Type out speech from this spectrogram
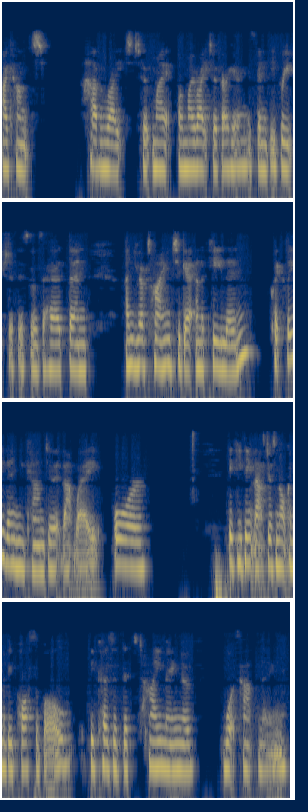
I can't have a right to my, or my right to a fair hearing is going to be breached if this goes ahead, then, and you have time to get an appeal in quickly, then you can do it that way. Or if you think that's just not going to be possible because of the timing of what's happening,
